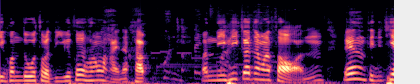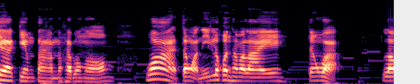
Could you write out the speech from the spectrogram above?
ดีคนดูสวัสดียูเซอร์ทั้งหลายนะครับ วันนี้พี่ก็จะมาสอนเล่นสินเทียเกมตามนะครับน้องๆว่าจังหวะนี้เราควรทำอะไร จังหวะ เรา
